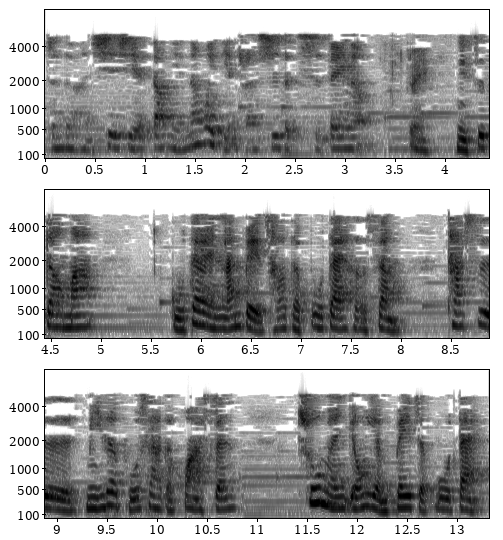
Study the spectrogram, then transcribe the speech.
真的很谢谢当年那位点传师的慈悲呢。对，你知道吗？古代南北朝的布袋和尚。他是弥勒菩萨的化身，出门永远背着布袋。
